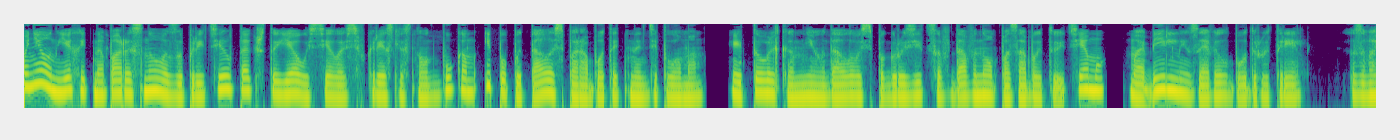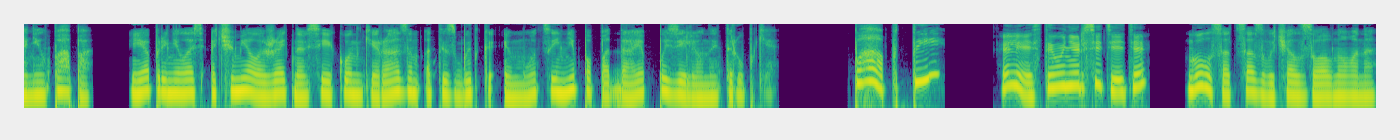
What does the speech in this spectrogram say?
Мне он ехать на пары снова запретил, так что я уселась в кресле с ноутбуком и попыталась поработать над дипломом. И только мне удалось погрузиться в давно позабытую тему, мобильный завел бодрую трель. Звонил папа. Я принялась очумело жать на все иконки разом от избытка эмоций, не попадая по зеленой трубке. «Пап, ты?» «Лесь, ты в университете?» Голос отца звучал взволнованно.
